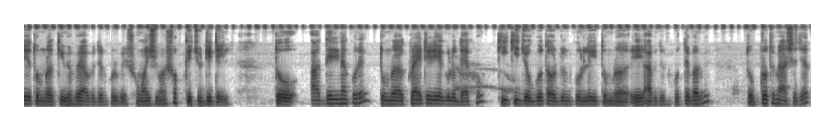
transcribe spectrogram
যে তোমরা কীভাবে আবেদন করবে, সময়সীমা সবকিছু ডিটেইল তো আর দেরি না করে তোমরা ক্রাইটেরিয়া গুলো দেখো, কি কি যোগ্যতা অর্জন করলেই তোমরা এই আবেদন করতে পারবে। তো প্রথমে আসা যাক।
